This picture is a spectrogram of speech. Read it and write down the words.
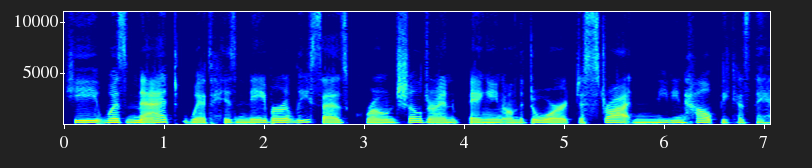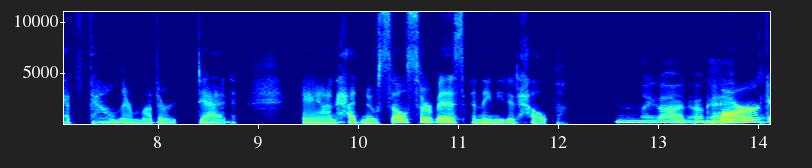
he was met with his neighbor Lisa's grown children banging on the door, distraught and needing help because they had found their mother dead and had no cell service and they needed help. Oh my God. Okay. Mark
